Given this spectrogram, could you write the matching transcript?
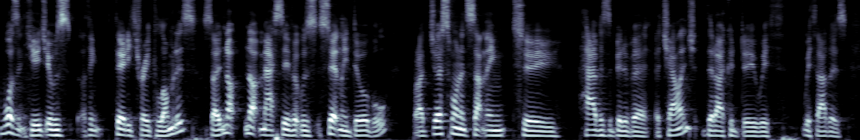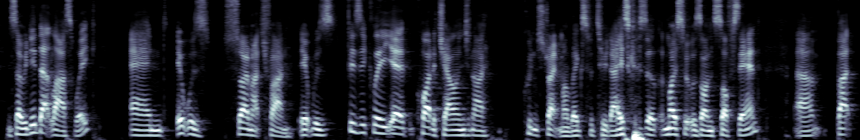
It wasn't huge. It was I think 33 kilometers, so not not massive. It was certainly doable, but I just wanted something to have as a bit of a, a challenge that I could do with with others. And so we did that last week, and it was so much fun. It was physically, yeah, quite a challenge, and I couldn't straighten my legs for two days because most of it was on soft sand. Um, but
